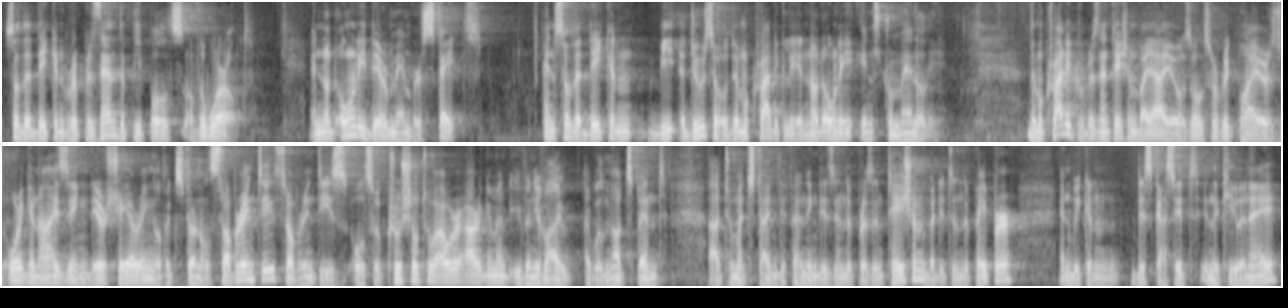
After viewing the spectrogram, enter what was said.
so that they can represent the peoples of the world and not only their member states, and so that they can be, do so democratically and not only instrumentally. Democratic representation by IOs also requires organizing their sharing of external sovereignty. Sovereignty is also crucial to our argument, even if I, I will not spend uh, too much time defending this in the presentation, but it's in the paper, and we can discuss it in the Q&A.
